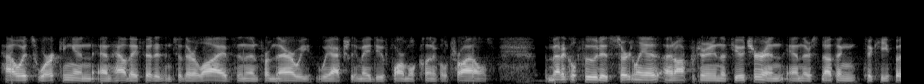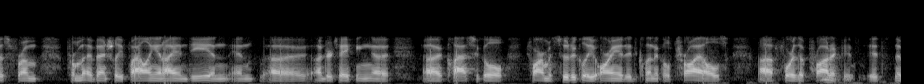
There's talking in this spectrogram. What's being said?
how it's working and, and how they fit it into their lives. And then from there, we, we actually may do formal clinical trials. Medical food is certainly a, an opportunity in the future, and, and there's nothing to keep us from, from eventually filing an IND and, and uh, undertaking a, a classical pharmaceutically oriented clinical trials uh, for the product. Mm. It, it's the,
